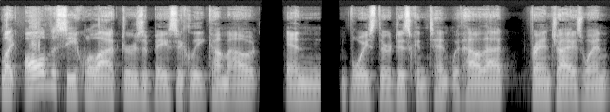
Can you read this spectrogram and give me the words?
like all the sequel actors have basically come out and voiced their discontent with how that franchise went.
